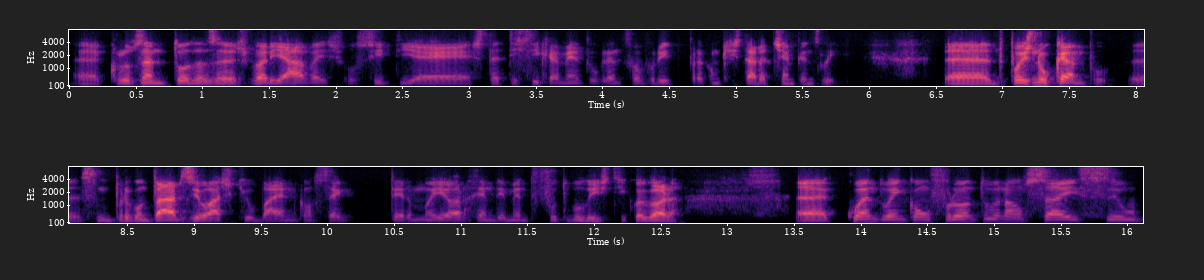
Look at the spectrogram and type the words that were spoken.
Uh, cruzando todas as variáveis, o City é estatisticamente o grande favorito para conquistar a Champions League. Depois, no campo, se me perguntares, eu acho que o Bayern consegue ter maior rendimento futebolístico. Agora, quando em confronto, não sei se o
